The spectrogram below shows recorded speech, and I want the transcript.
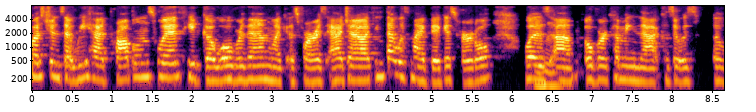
questions that we had problems with he'd go over them like as far as agile i think that was my biggest hurdle was mm-hmm. um, overcoming that because it was uh,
